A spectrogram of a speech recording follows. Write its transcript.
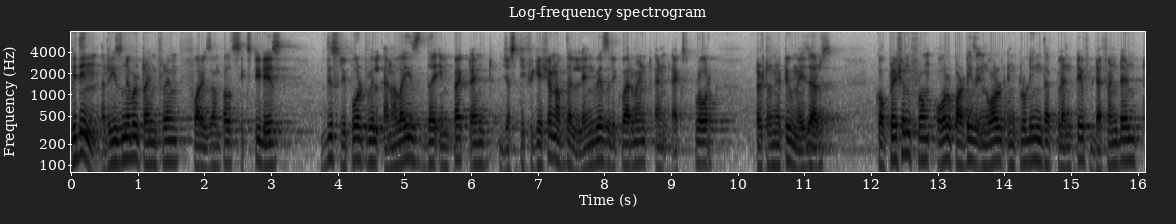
within a reasonable time frame for example 60 days. This report will analyze the impact and justification of the language requirement and explore alternative measures Cooperation from all parties involved, including the plaintiff, defendant,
